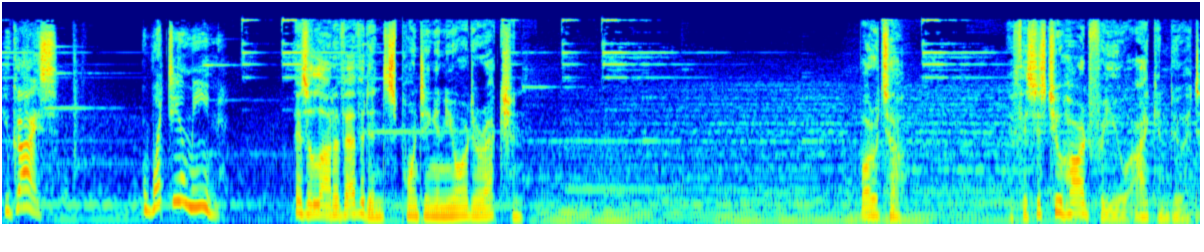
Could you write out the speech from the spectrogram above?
you guys, What do you mean? There's a lot of evidence pointing in your direction. Boruto, if this is too hard for you, I can do it.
